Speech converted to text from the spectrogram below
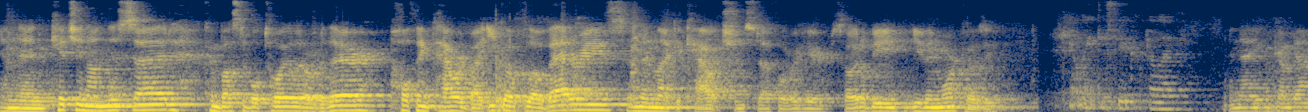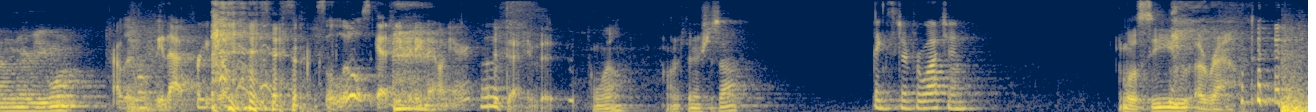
And then kitchen on this side, combustible toilet over there. Whole thing powered by EcoFlow batteries, and then like a couch and stuff over here. So it'll be even more cozy. Can't wait to see a crypto life. And now you can come down whenever you want. Probably won't be that frequent. it's, it's a little sketchy getting down here. A tiny bit. Well, want to finish this off? Thanks, Jen, for watching. We'll see you around.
